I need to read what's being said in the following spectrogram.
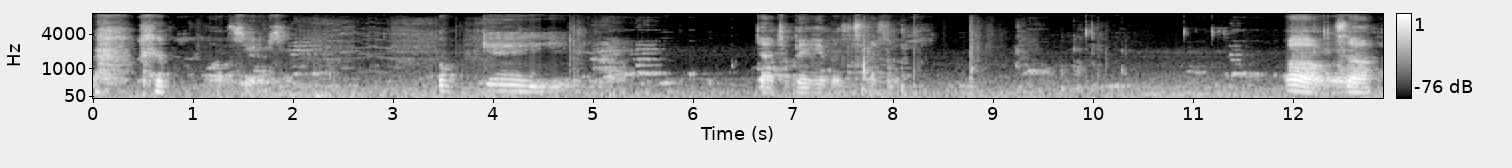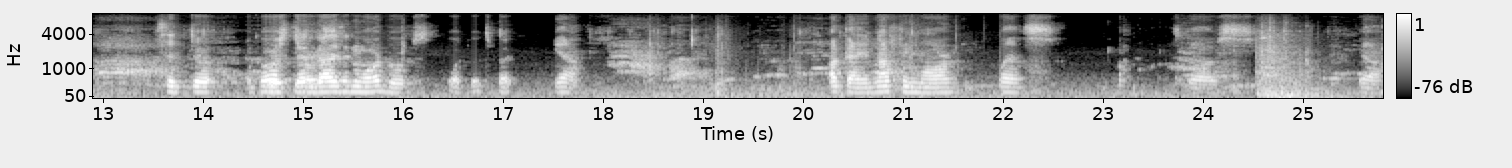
Cheers. Okay. That piggy was disgusting. Oh, it's uh, a it's a. Of course, that guy's in wardrobes. What to expect? Yeah. Okay, nothing more. Let's. Let's go. Yeah,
